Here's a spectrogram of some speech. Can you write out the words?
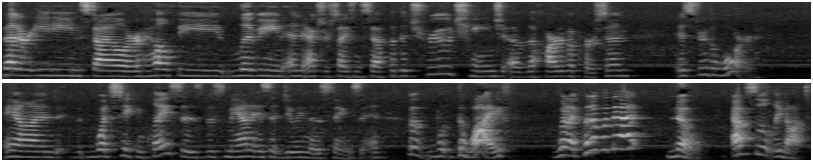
better eating style or healthy living and exercise and stuff. But the true change of the heart of a person is through the Lord. And what's taking place is this man isn't doing those things. And but the wife, would I put up with that? No, absolutely not.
